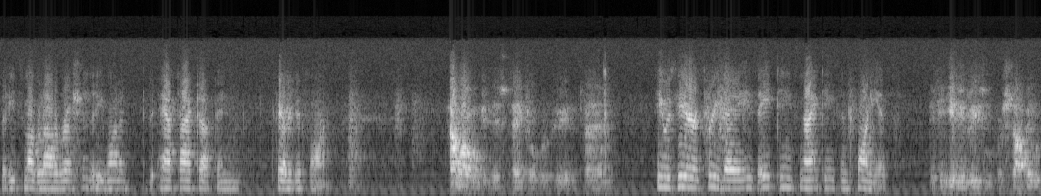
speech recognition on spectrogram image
that he'd smuggled out of Russia that he wanted to have typed up in fairly good form. How long did this take over a period of time? He was here three days, 18th, 19th, and 20th. Did he give you reason for stopping?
